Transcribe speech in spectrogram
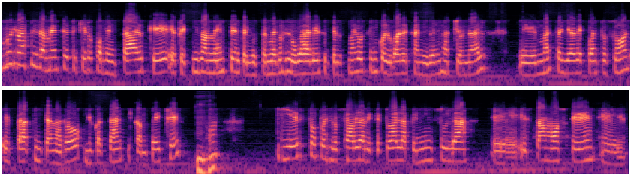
Muy rápidamente te quiero comentar que efectivamente entre los primeros lugares, entre los primeros cinco lugares a nivel nacional, eh, más allá de cuántos son, está Quintana Roo, Yucatán y Campeche. Y esto pues nos habla de que toda la península eh, estamos en eh,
